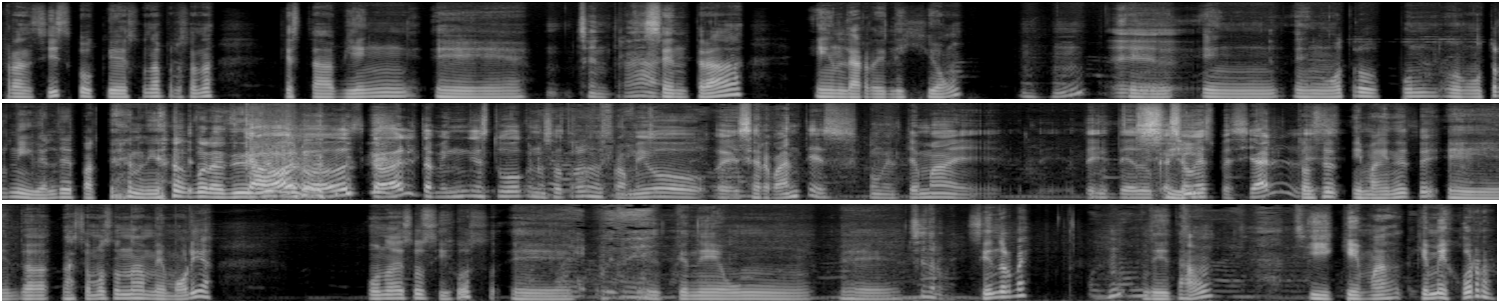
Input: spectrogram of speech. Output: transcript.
Francisco, que es una persona que está bien eh, Centrada. centrada en la religión, eh, eh, en, en otro punto, en otro nivel de paternidad, por así Cabal, decirlo. cabal. También estuvo con nosotros nuestro amigo eh, Cervantes con el tema de, de- de educación Sí. especial. Entonces, imagínense, eh, hacemos una memoria. Uno de sus hijos eh, eh, tiene un eh, síndrome. síndrome de Down y qué más, qué mejor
